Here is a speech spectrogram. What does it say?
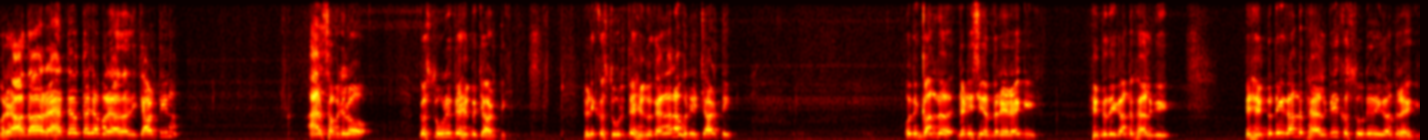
ਮਰਿਆਦਾ ਰਹਿਤ ਦੇ ਉੱਤੇ ਜਾਂ ਮਰਿਆਦਾ ਦੀ ਚਾੜਤੀ ਨਾ? ਐ ਸਮਝ ਲਓ, ਕਸਤੂਰੀ ਤੇ ਹਿੰਗ ਚਾੜਤੀ। ਜਿਹੜੀ ਕਸਤੂਰੀ ਤੇ ਹਿੰਗ ਕਹਿੰਦਾ ਨਾ ਫਿਰ ਚਾੜਤੀ। ਉਹਦੀ ਗੰਧ ਜਿਹੜੀ ਸੀ ਅੰਦਰੇ ਰਹਿ ਗਈ, ਹਿੰਗ ਦੀ ਗੰਧ ਫੈਲ ਗਈ। ਇਹ ਹਿੰਗ ਦੀ ਗੰਧ ਫੈਲ ਗਈ, ਕਸਤੂਰੀ ਦੀ ਗੰਧ ਰਹਿ ਗਈ।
